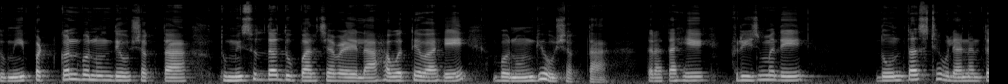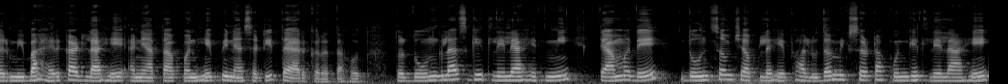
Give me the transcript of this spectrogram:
तुम्ही पटकन बनवून देऊ शकता. तुम्हीसुद्धा दुपारच्या वेळेला हवं तेव्हा हे बनवून घेऊ शकता. तर आता हे फ्रीजमध्ये दोन तास ठेवल्यानंतर मी बाहेर काढलं आहे आणि आता आपण हे पिण्यासाठी तयार करत आहोत. तर दोन ग्लास घेतलेले आहेत मी. त्यामध्ये दोन चमचे आपलं हे फालुदा मिक्सर टाकून घेतलेलं आहे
